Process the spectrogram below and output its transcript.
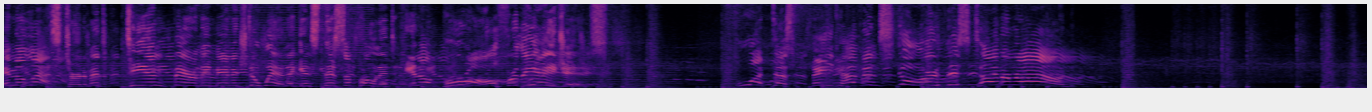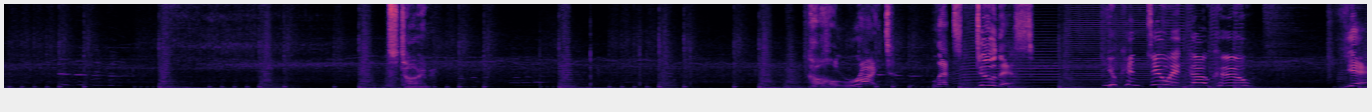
In the last tournament, Tien barely managed to win against this opponent in a brawl for the ages! What does fate have in store this time around? It's time. All right, let's do this. You can do it, Goku! Yeah.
